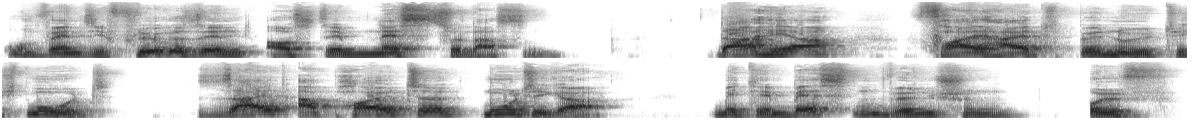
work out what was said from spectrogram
und wenn sie Flüge sind, aus dem Nest zu lassen. Daher, Freiheit benötigt Mut. Seid ab heute mutiger. Mit den besten Wünschen, Ulf.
